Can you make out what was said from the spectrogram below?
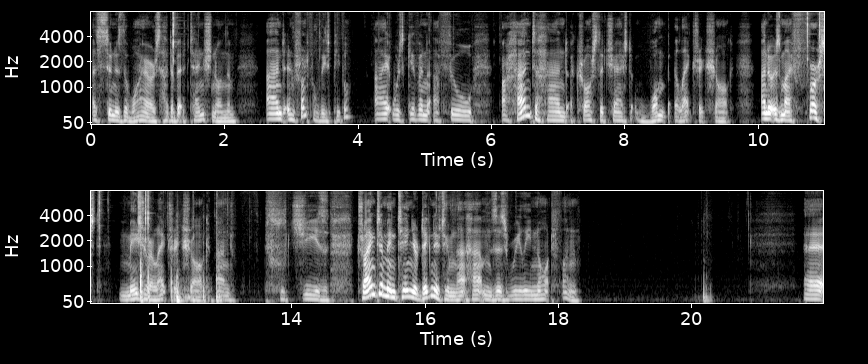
as soon as the wires had a bit of tension on them. And in front of all these people, I was given a full a hand to hand across the chest whump electric shock. And it was my first major electric shock. And jeez, trying to maintain your dignity when that happens is really not fun. Uh,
